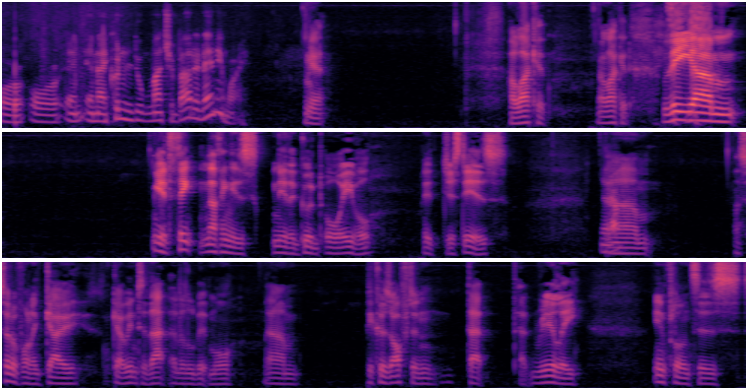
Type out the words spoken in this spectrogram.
or, or and, and I couldn't do much about it anyway. Yeah. I like it. I like it. The um, yeah, to think nothing is neither good or evil it just is. Yeah. Um, I sort of want to go go into that a little bit more um, because often that that really influences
